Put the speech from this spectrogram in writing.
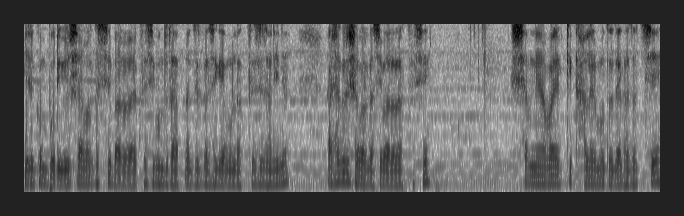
এরকম পরিবেশে আমার কাছে ভালো লাগতেছে। বন্ধুরা, আপনাদের কাছে কেমন লাগতেছে জানি না। আশা করি সবার কাছে ভালো লাগতেছে। সামনে আবার একটি খালের মতো দেখা যাচ্ছে।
